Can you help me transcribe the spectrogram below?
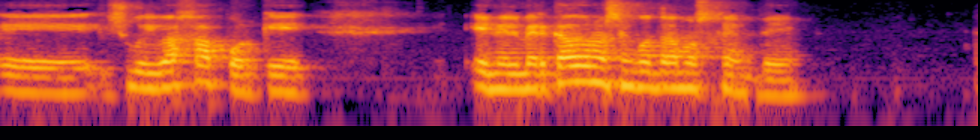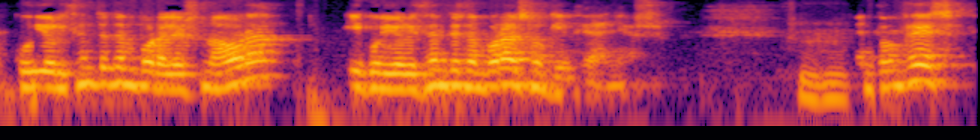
eh, sube y baja porque en el mercado nos encontramos gente cuyo horizonte temporal es una hora y cuyo horizonte temporal son 15 años. Entonces,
